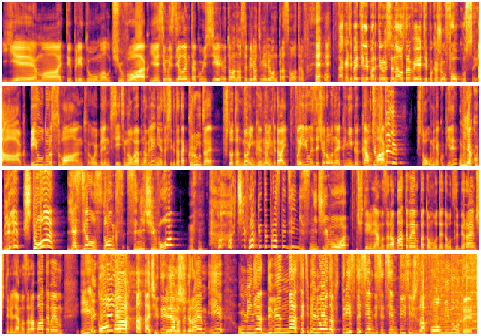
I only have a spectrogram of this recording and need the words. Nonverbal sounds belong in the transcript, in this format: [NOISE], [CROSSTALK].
Е-мать, ты придумал, чувак. Если мы сделаем такую серию, то она соберет миллион просмотров. [LAUGHS] Так, а теперь телепортируйся на остров, и я тебе покажу фокусы. Так, Builder Swant. Ой, блин, все эти новые обновления, это всегда так круто. Что-то новенькое, новенькое, давай. Появилась зачарованная книга Компакт. Что, у меня купили? У меня купили? Что? Я сделал Стонгс с ничего? [LAUGHS] Чувак, это просто деньги с ничего. 4 ляма зарабатываем, потом вот это вот забираем, 4 ляма зарабатываем, и... Опа! 4 [LAUGHS] Видишь? ляма забираем, и у меня 12 миллионов 377 тысяч за полминуты.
